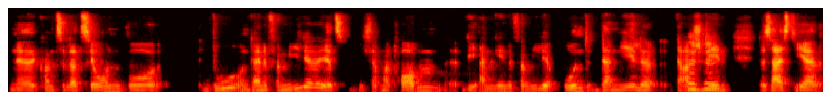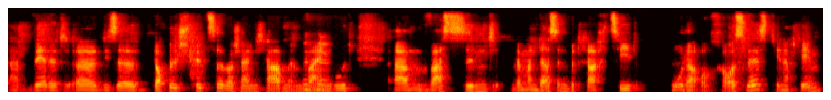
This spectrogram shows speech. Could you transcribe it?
eine Konstellation, wo du und deine Familie, jetzt ich sag mal Torben, äh, die angehende Familie und Daniele dastehen. Mhm. Das heißt, ihr äh, werdet äh, diese Doppelspitze wahrscheinlich haben im mhm. Weingut. Ähm, was sind, wenn man das in Betracht zieht oder auch rauslässt, je nachdem,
